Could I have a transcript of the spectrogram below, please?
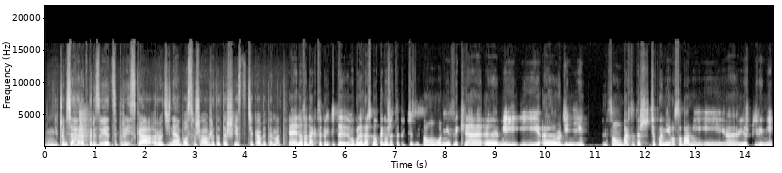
mm, czym się charakteryzuje cypryjska rodzina, bo słyszałam, że to też jest ciekawy temat. No to tak, Cypryjczycy, w ogóle zacznę od tego, że Cypryjczycy są niezwykle mili i rodzinni są bardzo też ciepłymi osobami i, i życzliwymi.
